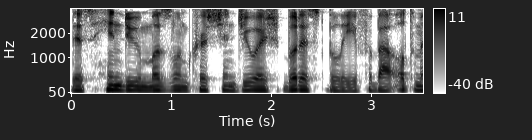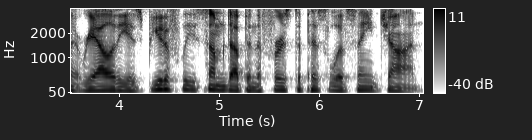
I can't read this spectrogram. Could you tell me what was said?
This Hindu, Muslim, Christian, Jewish, Buddhist belief about ultimate reality is beautifully summed up in the first epistle of St. John.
